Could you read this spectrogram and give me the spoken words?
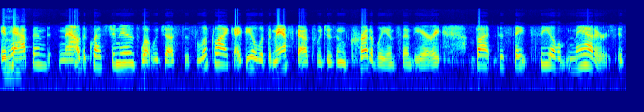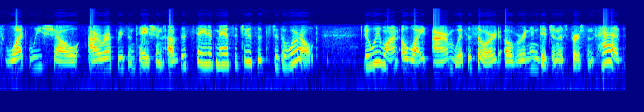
It happened. Now the question is, what would justice look like? I deal with the mascots, which is incredibly incendiary, but the state seal matters. It's what we show our representation of the state of Massachusetts to the world. Do we want a white arm with a sword over an indigenous person's head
